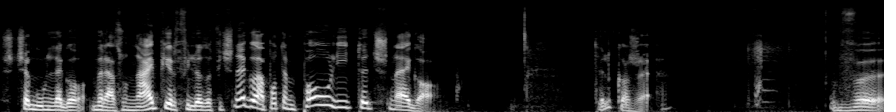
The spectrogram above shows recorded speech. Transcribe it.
szczególnego wyrazu. Najpierw filozoficznego, a potem politycznego. Tylko, że w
